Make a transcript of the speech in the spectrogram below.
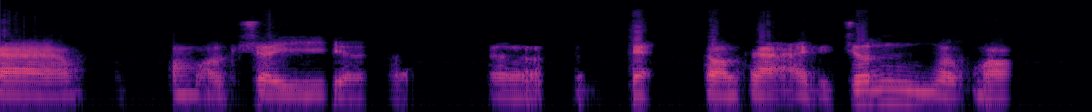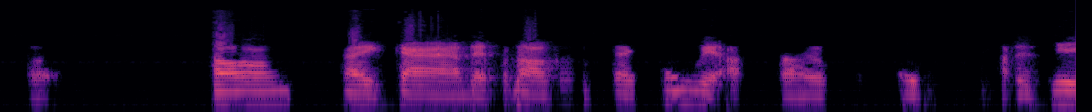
ការខំឲ្យខ្ចីអឺកងការឯកជនមកមកតង ហើយការដែលផ្ដល់កម្ចីហ្នឹងវាអត់ទៅទៅទី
